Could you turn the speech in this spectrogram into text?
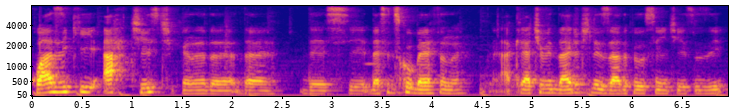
quase que artística né, da, da, desse, dessa descoberta, né? A criatividade utilizada pelos cientistas e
